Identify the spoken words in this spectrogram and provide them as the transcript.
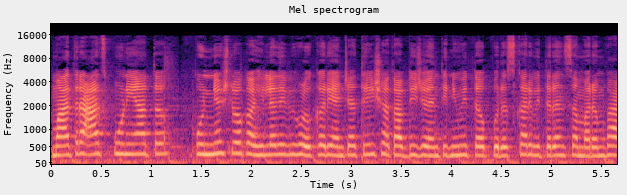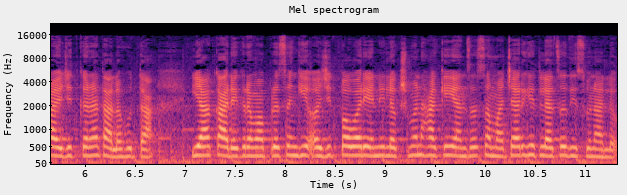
मात्र आज पुण्यात पुण्यश्लोक अहिल्यादेवी होळकर यांच्या त्रिशताब्दी जयंतीनिमित्त पुरस्कार वितरण समारंभ आयोजित करण्यात आला होता. या कार्यक्रमाप्रसंगी अजित पवार यांनी लक्ष्मण हाके यांचा समाचार घेतल्याचं दिसून आलं.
